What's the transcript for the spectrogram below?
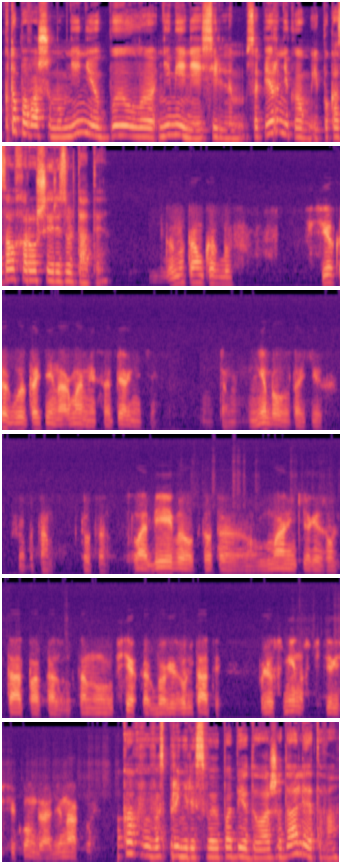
Кто, по вашему мнению, был не менее сильным соперником и показал хорошие результаты? Да ну там как бы все как бы такие нормальные соперники. Там не было таких, чтобы там кто-то слабее был, кто-то маленький результат показывал. Там у всех как бы результаты плюс-минус 4 секунды одинаковые. Как вы восприняли свою победу? Ожидали этого?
